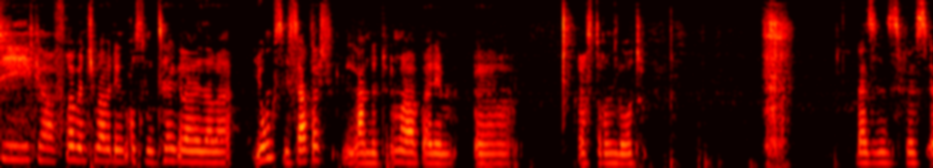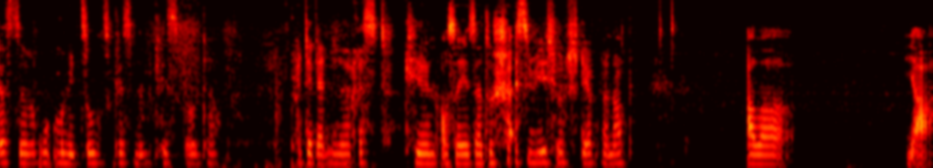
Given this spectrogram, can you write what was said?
Digga, früher bin ich mal bei dem großen Hotel gelandet, aber Jungs, ich sag euch, landet immer bei dem äh, Restaurant dort. Da sind es fürs erste Munitionskissen und Kiste unter. Könnt ihr dann den Rest killen, außer ihr seid so scheiße wie ich und sterbt dann ab. Aber ja,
